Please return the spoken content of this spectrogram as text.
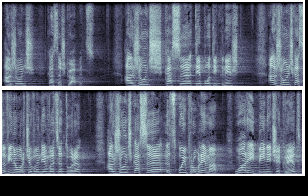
ajungi ca să șchioapeți. Ajungi ca să te poticnești, ajungi ca să vină orice vânt de învățătură, ajungi ca să îți pui problema, oare e bine ce cred?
